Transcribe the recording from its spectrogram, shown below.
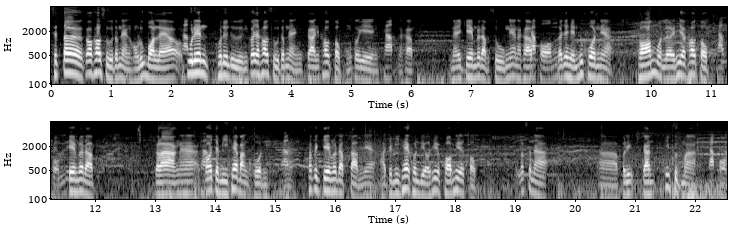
เซตเตอร์ก็เข้าสู่ตำแหน่งของลูกบอลแล้วผู้เล่นคนอื่นๆ ก็จะเข้าสู่ตำแหน่งการเข้าตบของตัวเองครับนะครับ ในเกมระดับสูงเนี่ยนะครับ ครับผม เราจะเห็นทุกคนเนี่ยพร้อมหมดเลยที่จะเข้าตบ ครับผม เกมระดับกลางนะฮะครับก็จะมีแค่บางคนครับ นะถ้าเป็นเกมระดับต่ำเนี่ยอาจจะมีแค่คนเดียวที่พร้อมที่จะตบ ลักษณะ อ่าปริการที่ฝึกมา ครับผม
